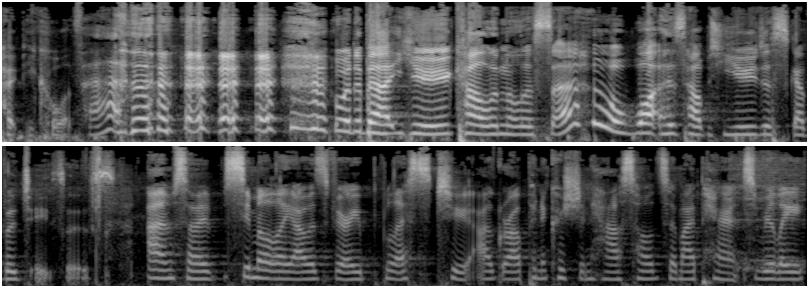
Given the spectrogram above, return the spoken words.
Hope you caught that. what about you, Carl and Alyssa? Who or what has helped you discover Jesus? Um, so similarly, I was very blessed to uh, grow up in a Christian household. So my parents really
